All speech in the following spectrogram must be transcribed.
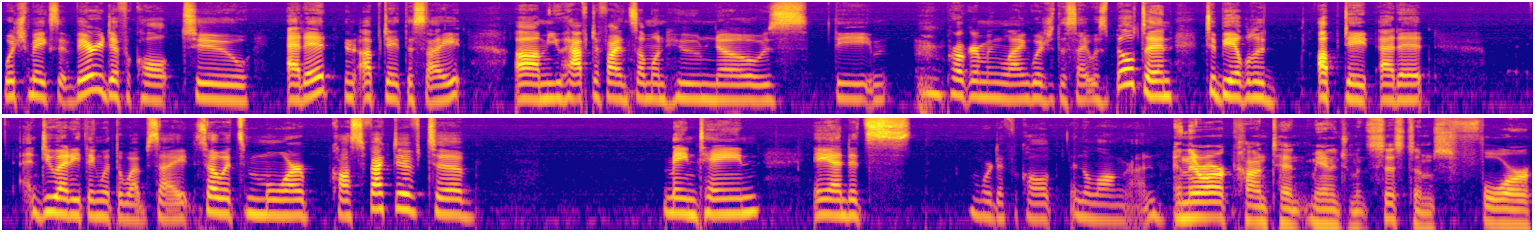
which makes it very difficult to edit and update the site. Um, you have to find someone who knows the programming language the site was built in to be able to update, edit, do anything with the website. So it's more cost effective to maintain and it's more difficult in the long run. and there are content management systems for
